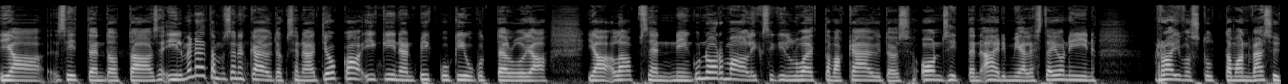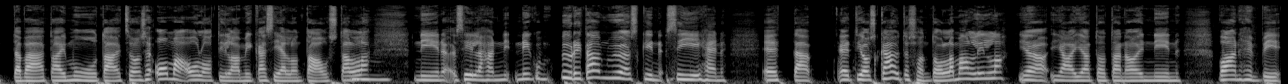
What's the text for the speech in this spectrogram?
Ja sitten tota, se ilmenee tämmöisenä käytöksenä, että joka ikinen pikkukiukuttelu ja, ja lapsen niin kuin normaaliksikin luettava käytös on sitten äidin mielestä jo niin raivostuttavan väsyttävää tai muuta, että se on se oma olotila, mikä siellä on taustalla, mm. niin sillähän ni, niin kuin pyritään myöskin siihen, että että jos käytös on tuolla mallilla ja, ja, ja tota noin, niin vanhempi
